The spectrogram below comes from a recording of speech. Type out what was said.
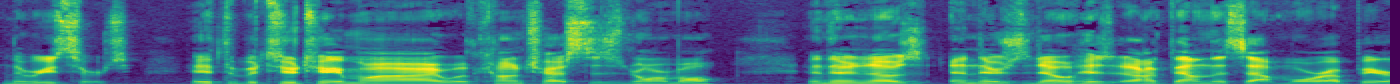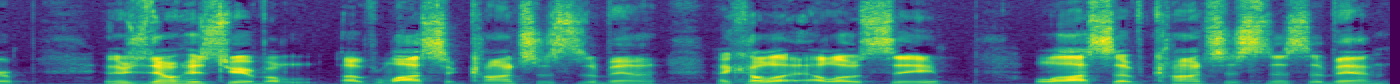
in the research, if the pituitary MRI with contrast is normal, and there's no and there's no his, I found this out more up here, and there's no history of a of loss of consciousness event. I call it LOC, loss of consciousness event,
